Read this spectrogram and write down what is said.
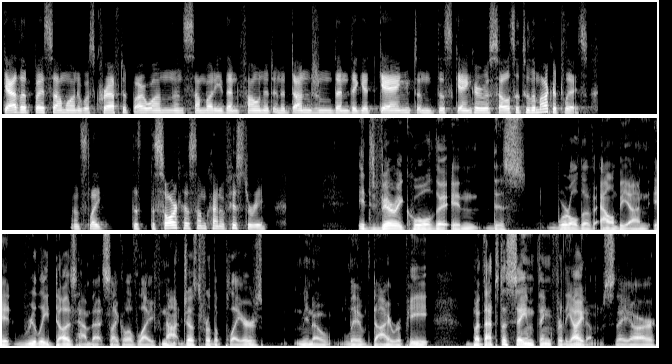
gathered by someone, it was crafted by one, and somebody then found it in a dungeon. Then they get ganked, and this ganker sells it to the marketplace. And it's like the the sword has some kind of history. It's very cool that in this world of Albion, it really does have that cycle of life, not just for the players, you know, live, die, repeat, but that's the same thing for the items. They are,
